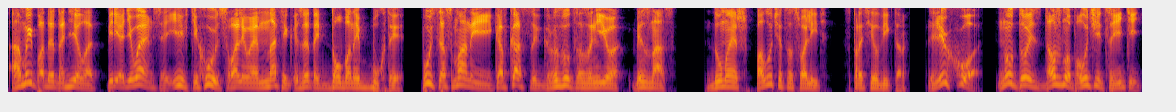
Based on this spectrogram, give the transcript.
А мы под это дело переодеваемся и втихую сваливаем нафиг из этой долбанной бухты. Пусть османы и кавказцы грызутся за нее без нас. «Думаешь, получится свалить?» – спросил Виктор. «Легко. Ну, то есть должно получиться идти.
